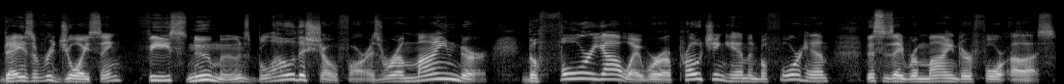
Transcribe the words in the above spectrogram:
days of rejoicing, feasts, new moons, blow the shofar as a reminder before Yahweh. We're approaching Him, and before Him, this is a reminder for us.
